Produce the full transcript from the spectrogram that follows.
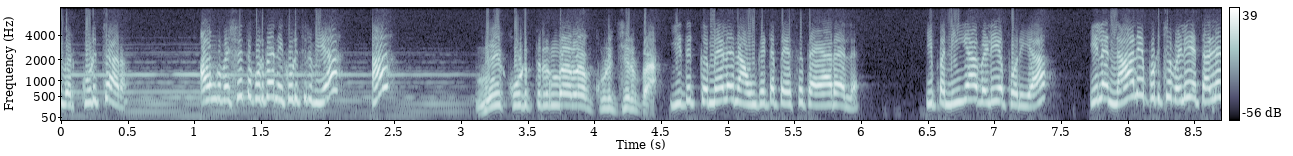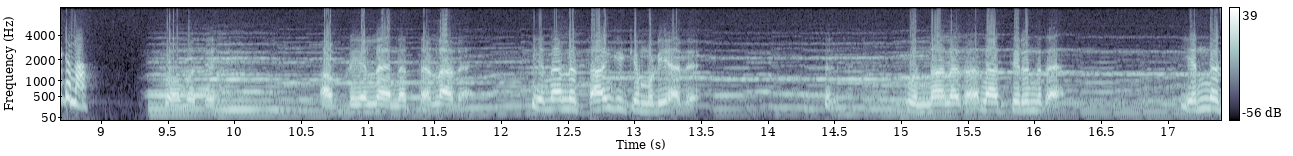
இவர் குடிச்சாராம் அவங்க விஷயத்தை கொடுத்தா நீ குடிச்சிருவியா? ஆ? நீ கொடுத்திருந்தா நான் குடிச்சிருப்பேன். இதுக்கு மேல நான் உன்கிட்ட பேச தயாரா இல்ல. இப்ப நீயா வெளியே போறியா? இல்ல நானே பிடிச்சு வெளியே தள்ளட்டுமா? கோமதி அப்படியெல்லாம் என்ன தள்ளாத. என்னால தாங்கிக்க முடியாது. உன்னாலதான் நான் திருந்துறேன் என்ன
